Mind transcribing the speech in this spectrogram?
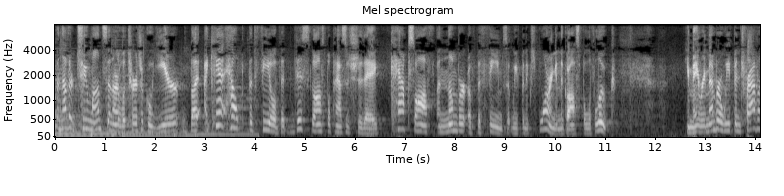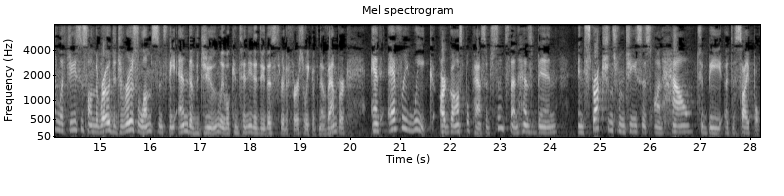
have another two months in our liturgical year, but I can't help but feel that this gospel passage today caps off a number of the themes that we've been exploring in the Gospel of Luke. You may remember we've been traveling with Jesus on the road to Jerusalem since the end of June. We will continue to do this through the first week of November. And every week, our gospel passage since then has been instructions from Jesus on how to be a disciple.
